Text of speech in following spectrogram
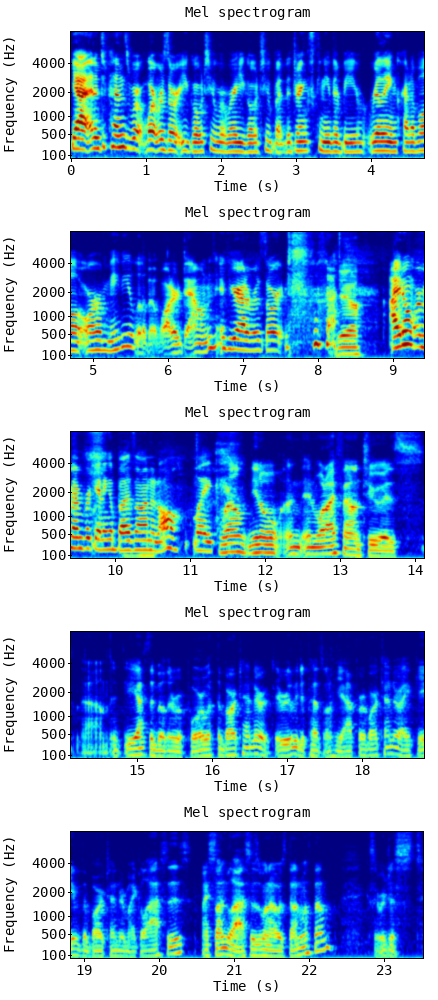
Yeah, and it depends where, what resort you go to or where you go to, but the drinks can either be really incredible or maybe a little bit watered down if you're at a resort. yeah. I don't remember getting a buzz on at all. Like, Well, you know, and, and what I found too is um, it- you have to build a rapport with the bartender. It really depends on who you have for a bartender. I gave the bartender my glasses, my sunglasses when I was done with them. Because they were just,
